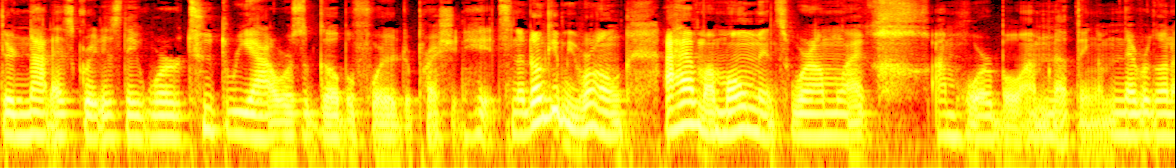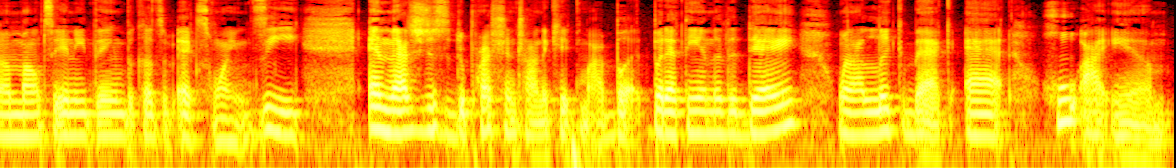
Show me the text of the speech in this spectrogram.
they're not as great as they were two, three hours ago before the depression hits. Now, don't get me wrong, I have my moments where I'm like, I'm horrible, I'm nothing, I'm never going to amount to anything because of X, Y, and Z. And that's just depression trying to kick my butt. But at the end of the day, when I look back at who I am,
